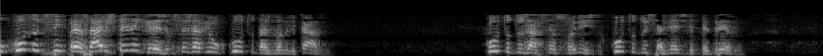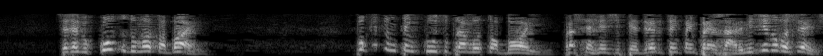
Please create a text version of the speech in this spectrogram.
o culto dos empresários tem na igreja. Você já viu o culto das donas de casa? Culto dos ascensoristas? Culto dos serventes de pedreiro? Você já viu o culto do motoboy? Por que, não tem culto para motoboy, para servente de pedreiro, tem para empresário? Me digam vocês.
